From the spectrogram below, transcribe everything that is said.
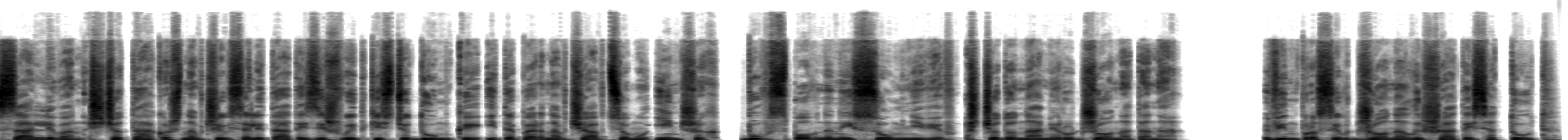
Салліван, що також навчився літати зі швидкістю думки і тепер навчав цьому інших, був сповнений сумнівів щодо наміру Джонатана. Він просив Джона лишатися тут.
